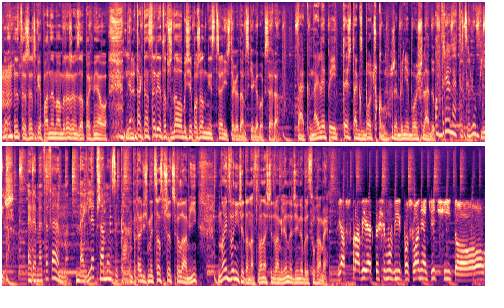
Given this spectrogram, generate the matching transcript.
Mm. Troszeczkę panem Ambrożem zapachniało. Nie, tak na serio to przydałoby się porządnie strzelić tego damskiego boksera. Tak, najlepiej też tak z boczku, żeby nie było śladów. Od rana to, co lubisz. RMFFM. Najlepsza muzyka. Pytaliśmy, co z przedszkolami. No i dzwonicie do nas. 12,2 miliony. Dzień dobry, słuchamy. Ja w sprawie, jak to się mówi, posłania dzieci do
